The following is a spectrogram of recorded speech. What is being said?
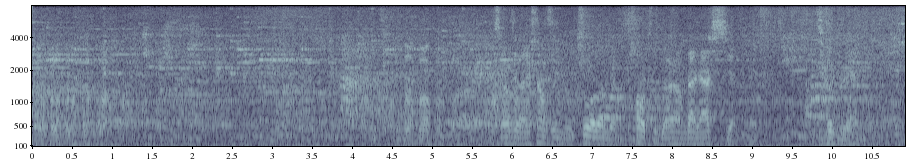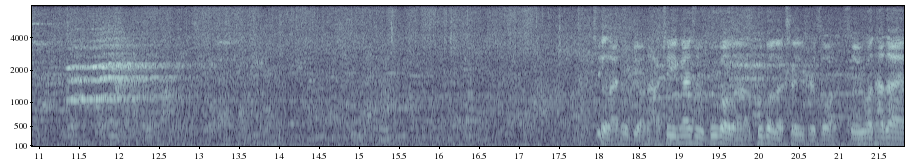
好了好了好了好了好了，好了好了好了好了。我想起来上次你做了两套图标让大家选的，就是这个来头比较大，这应该是 Google 的 Google 的设计师做的，所以说他在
